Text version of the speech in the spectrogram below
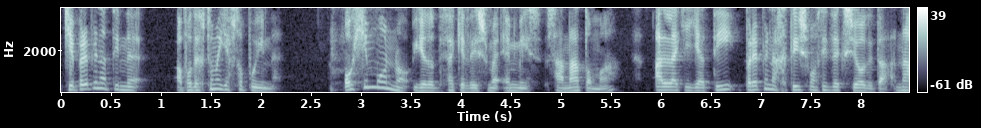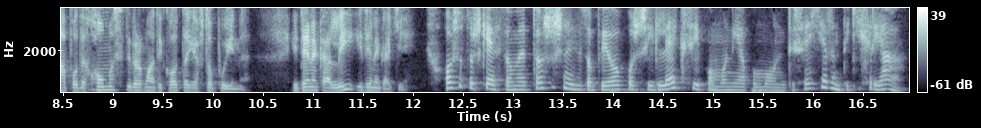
Και πρέπει να την αποδεχτούμε για αυτό που είναι. Όχι μόνο για το ότι θα κερδίσουμε εμείς σαν άτομα, αλλά και γιατί πρέπει να χτίσουμε αυτή τη δεξιότητα, να αποδεχόμαστε την πραγματικότητα για αυτό που είναι. Είτε είναι καλή είτε είναι κακή. Όσο το σκέφτομαι, τόσο συνειδητοποιώ πως η λέξη υπομονή από μόνη της έχει αρνητική χρειά.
